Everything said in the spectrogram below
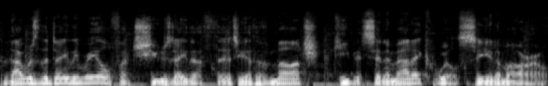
That was the Daily Reel for Tuesday, the 30th of March. Keep it cinematic. We'll see you tomorrow.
